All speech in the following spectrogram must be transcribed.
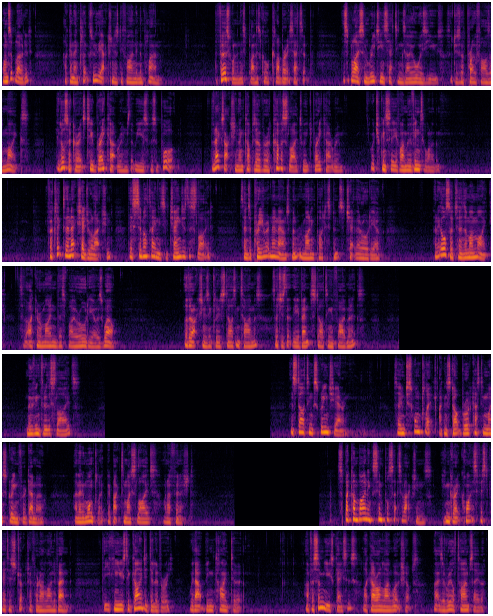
Once uploaded, I can then click through the actions defined in the plan. The first one in this plan is called Collaborate Setup. This applies some routine settings I always use, such as for profiles and mics. It also creates two breakout rooms that we use for support. The next action then copies over a cover slide to each breakout room, which you can see if I move into one of them. If I click to the next schedule action, this simultaneously changes the slide, sends a pre-written announcement reminding participants to check their audio, and it also turns on my mic so that I can remind this via audio as well. Other actions include starting timers, such as that the event's starting in 5 minutes, moving through the slides, and starting screen sharing. So in just one click I can start broadcasting my screen for a demo and then in one click be back to my slides when I've finished. So by combining simple sets of actions you can create quite a sophisticated structure for an online event that you can use to guide your delivery without being tied to it. And for some use cases, like our online workshops, that is a real time saver.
